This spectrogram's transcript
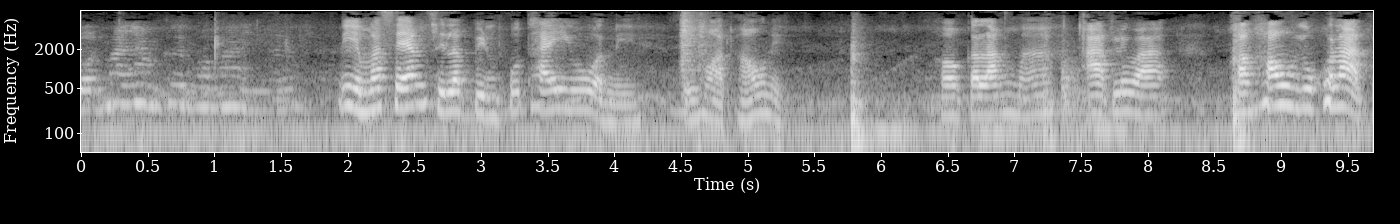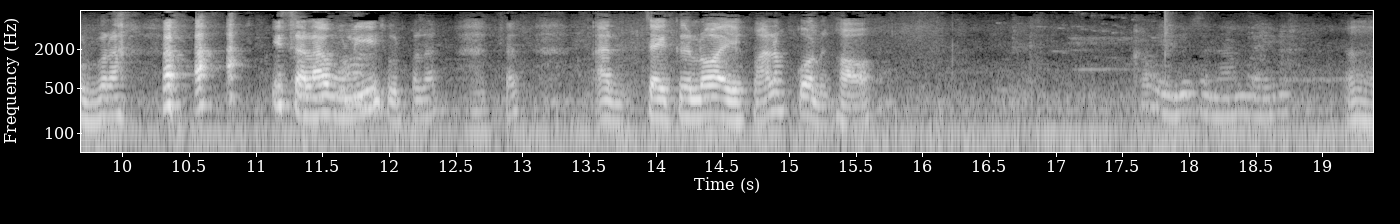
รถมาย่ำขึ้นพ่อมาอยู่แล้วนี่มาแซงศิลปินผู้ไทยอยู่อันนี้สิหอดเฮานี่เขากำลังมา อาจเลยว่าขังเฮาอยู่โคราชผุนพะนะอิสระบุรีผุนพะนะอันใจเกินร้อยมาลำกวนเขา เขาเรียนอยู่สนามไหนเออ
